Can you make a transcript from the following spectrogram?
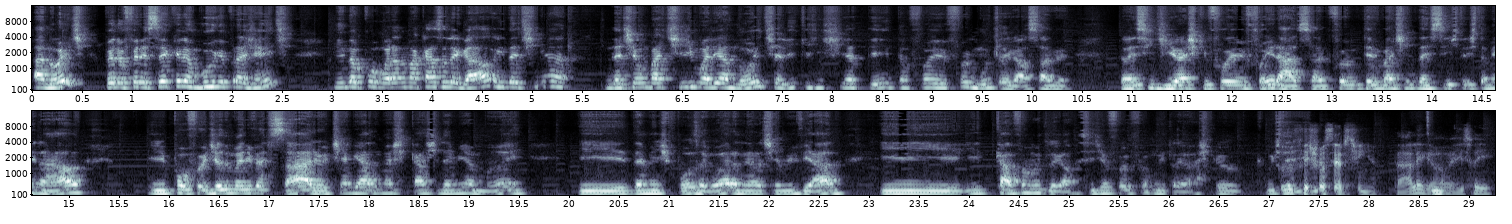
à noite, pra ele oferecer aquele hambúrguer pra gente. E ainda, pô, morar numa casa legal, ainda tinha. Ainda tinha um batismo ali à noite ali que a gente ia ter, então foi, foi muito legal, sabe? Então esse dia eu acho que foi, foi irado, sabe? Foi, teve batismo das sisters também na aula. E, pô, foi o dia do meu aniversário, eu tinha ganhado umas caixas da minha mãe e da minha esposa agora, né? Ela tinha me enviado. E, e cara, foi muito legal. Esse dia foi, foi muito legal. Acho que eu, eu Tudo fechou certinho. Tá legal, é isso aí.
